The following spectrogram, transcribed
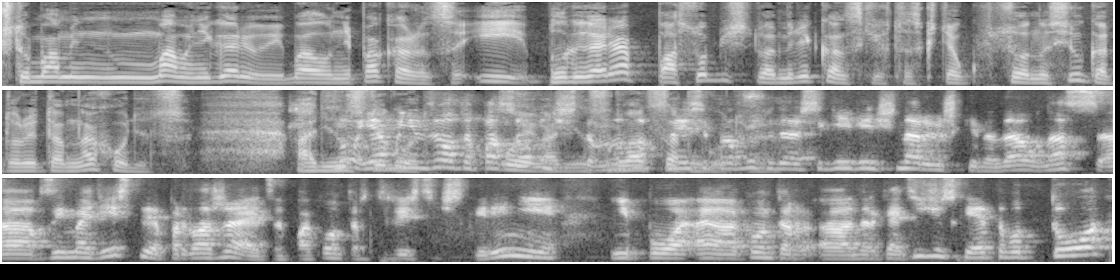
Что мама, мама не горю и мало не покажется. И благодаря пособничеству американских, так сказать, оккупационных сил, которые там находятся. Ну, я бы не назвал это пособничеством, но, собственно, если продолжить даже Сергея Евгеньевича Нарышкина, да, у нас а, взаимодействие продолжается по контртеррористической линии и по а, контрнаркотической. Это вот то,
